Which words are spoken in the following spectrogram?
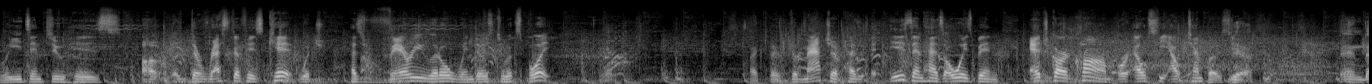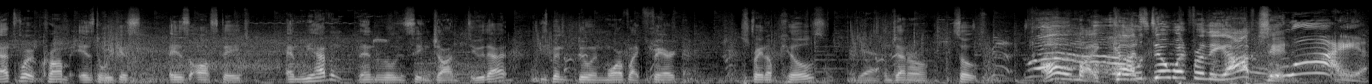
leads into his uh, the rest of his kit, which has very little windows to exploit. Like the, the matchup has is and has always been edge guard Chrom or else he out tempos. Yeah. And that's where Chrom is the weakest, is off stage. And we haven't been really seeing John do that. He's been doing more of like fair, straight up kills Yeah. in general. So, oh my god, still went for the option! Why?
